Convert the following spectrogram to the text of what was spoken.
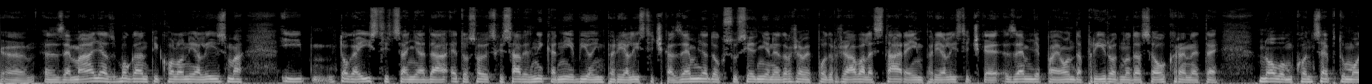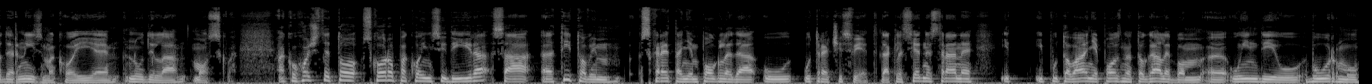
e, zemalja zbog antikolonijalizma i toga isticanja da eto Sovjetski savez nikad nije bio imperialistička zemlja dok su Sjedinjene države podržavale stare imperialističke zemlje pa je onda prirodno da se okrenete novom konceptu modernizma koji je nudila Moskva. Ako hoćete to skoro pa koincidira sa e, Titovim skretanjem pogleda u, u treći svijet. Dakle, s jedne strane i, i putovanje poznato Galebom e, u Indiju, Burmu,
